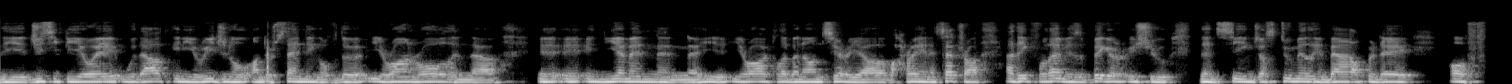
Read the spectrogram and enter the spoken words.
the JCPOA without any regional understanding of the Iran role in uh, in Yemen and uh, Iraq, Lebanon, Syria, Bahrain, etc. I think for them is a bigger issue than seeing just two million barrels per day of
